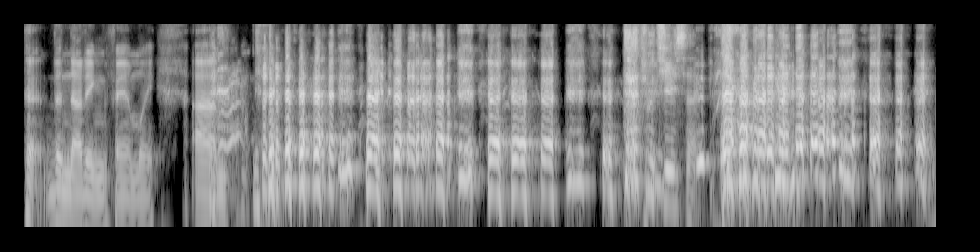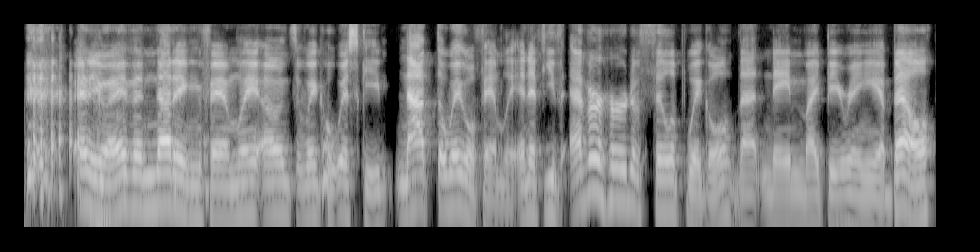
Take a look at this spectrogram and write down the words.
the nutting family. Um, That's what she said. anyway, the nutting family owns Wigle Whiskey, not the Wigle family. And if you've ever heard of Philip Wigle, that name might be ringing a bell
